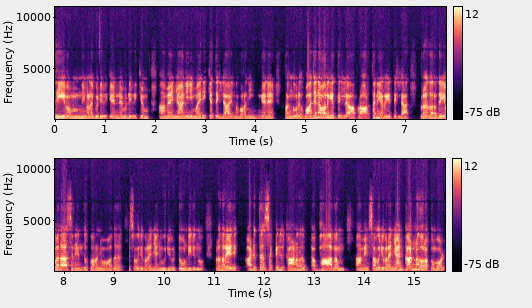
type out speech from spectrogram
ദൈവം നിങ്ങളെ വിടുവിക്കും എന്നെ വിടുവിക്കും. ആമേ ഞാൻ ഇനി മരിക്കത്തില്ല. എന്ന് പറഞ്ഞ് ഇങ്ങനെ തങ്ക വചനം അറിയത്തില്ല പ്രാർത്ഥന അറിയത്തില്ല. ബ്രദർ ദേവദാസൻ എന്തു പറഞ്ഞു? അത് സൗരി പറയാം ഞാൻ ഉരുവിട്ടുകൊണ്ടിരുന്നു. ബ്രദറെ അടുത്ത സെക്കൻഡിൽ കാണുന്ന ഭാഗം ആമേൻ. സൗരി പറയാം ഞാൻ കണ്ണു തുറക്കുമ്പോൾ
